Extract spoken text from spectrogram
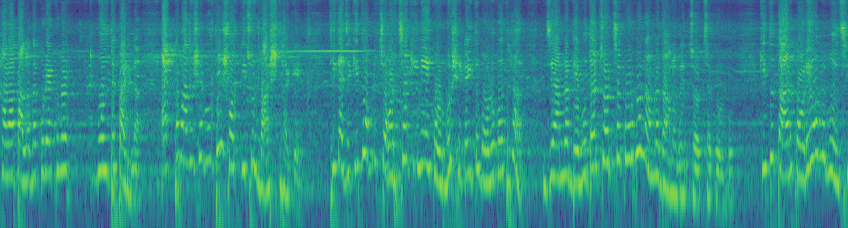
খারাপ আলাদা করে এখন আর বলতে পারি না। একটা মানুষের মধ্যে সব কিছুর বাস থাকে। ঠিক আছে, কিন্তু আমরা চর্চা কি নিয়ে করব সেটাই তো বড় কথা। যে আমরা দেবতার চর্চা করব না আমরা দানবের চর্চা করব। কিন্তু তারপরেও আমি বলছি,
